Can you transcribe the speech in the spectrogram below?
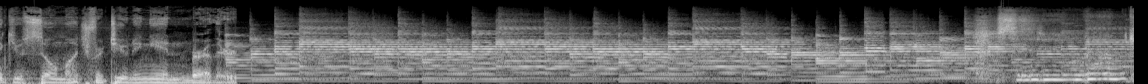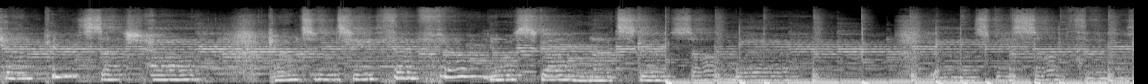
Thank you so much for tuning in, brother. Sitting around can be such hell. Counting teeth that fill your skull. Let's go somewhere. There must be something.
